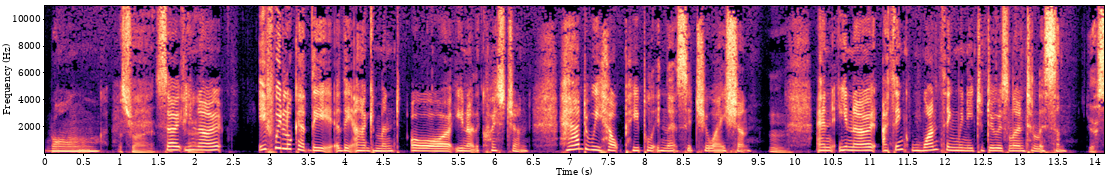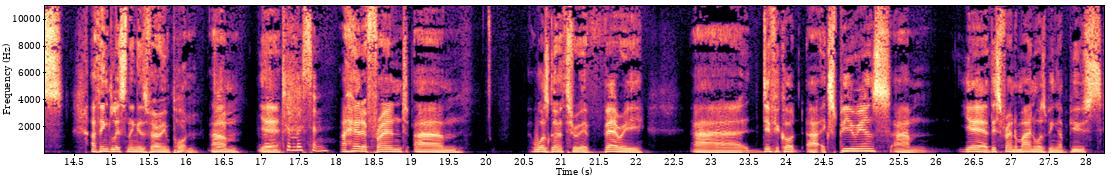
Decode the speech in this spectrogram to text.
wrong. That's right. So you know, if we look at the the argument or you know the question, how do we help people in that situation? Hmm. And you know, I think one thing we need to do is learn to listen. Yes. I think listening is very important. Um, yeah. To listen. I had a friend um, who was going through a very uh, difficult uh, experience. Um, yeah, this friend of mine was being abused.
